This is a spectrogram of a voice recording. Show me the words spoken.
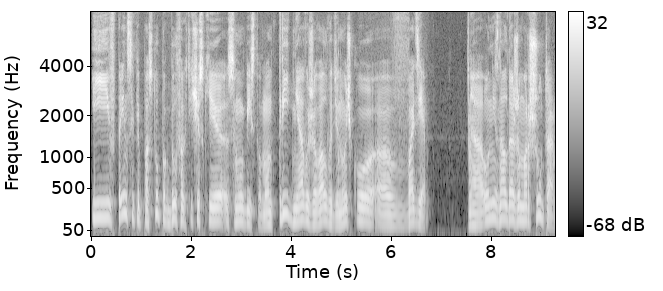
И, в принципе, поступок был фактически самоубийством. Он три дня выживал в одиночку э, в воде. Э, он не знал даже маршрута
